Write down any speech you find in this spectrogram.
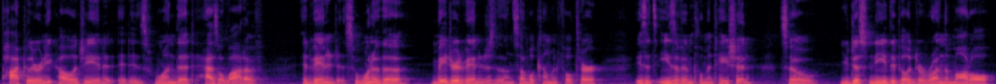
popular in ecology and it, it is one that has a lot of advantages. So one of the major advantages of the ensemble Kalman filter is its ease of implementation. So you just need the ability to run the model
